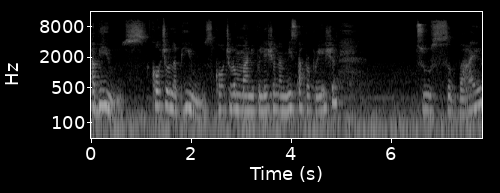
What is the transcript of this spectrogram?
abuse, cultural abuse, cultural manipulation and misappropriation to survive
